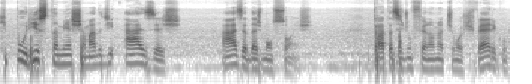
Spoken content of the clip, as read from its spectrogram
que por isso também é chamada de Ásias, Ásia das monções. Trata-se de um fenômeno atmosférico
